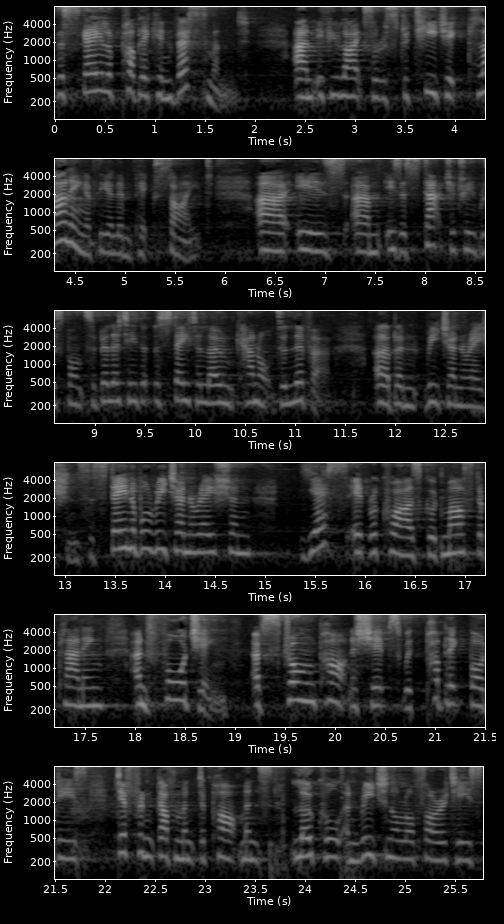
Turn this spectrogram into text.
the scale of public investment and, if you like, sort of strategic planning of the Olympic site uh, is, um, is a statutory responsibility that the state alone cannot deliver urban regeneration. Sustainable regeneration, yes, it requires good master planning and forging of strong partnerships with public bodies, different government departments, local and regional authorities,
